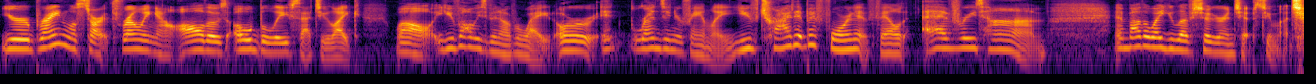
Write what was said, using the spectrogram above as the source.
Your brain will start throwing out all those old beliefs at you, like, well, you've always been overweight, or it runs in your family. You've tried it before and it failed every time. And by the way, you love sugar and chips too much.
